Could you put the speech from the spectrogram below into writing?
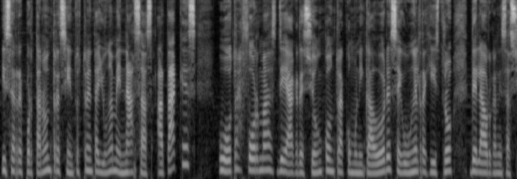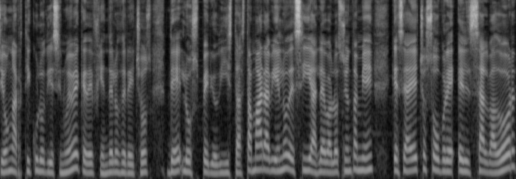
y se reportaron 331 amenazas, ataques u otras formas de agresión contra comunicadores, según el registro de la organización Artículo 19 que defiende los derechos de los periodistas. Tamara, bien lo decías, la evaluación también que se ha hecho sobre El Salvador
